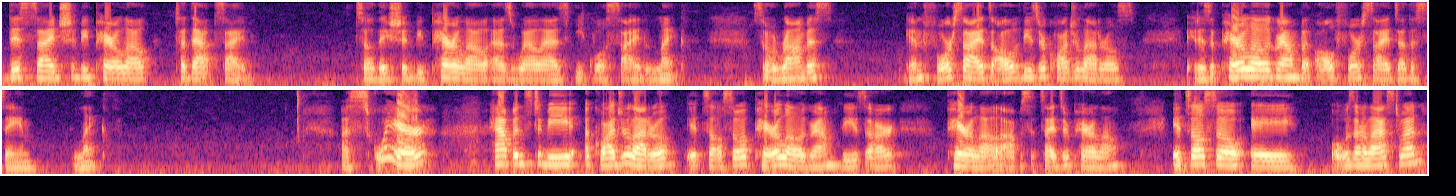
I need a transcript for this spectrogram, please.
This side should be parallel to that side. So they should be parallel as well as equal side length. So a rhombus, again, four sides. All of these are quadrilaterals. It is a parallelogram, but all four sides are the same length. A square happens to be a quadrilateral. It's also a parallelogram. These are parallel. Opposite sides are parallel. It's also a, what was our last one?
